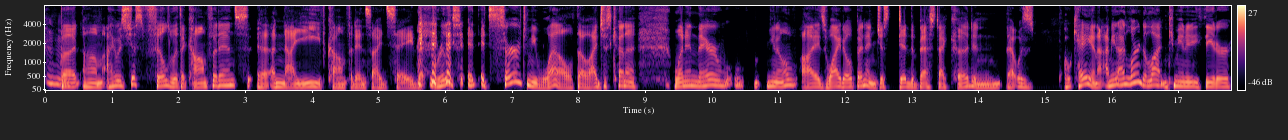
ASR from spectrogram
Mhm. But um, I was just filled with a confidence, a naive confidence, I'd say, that really, it, it served me well, though. I just kind of went in there, you know, eyes wide open and just did the best I could. And that was okay. And I, I mean, I learned a lot in community theater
